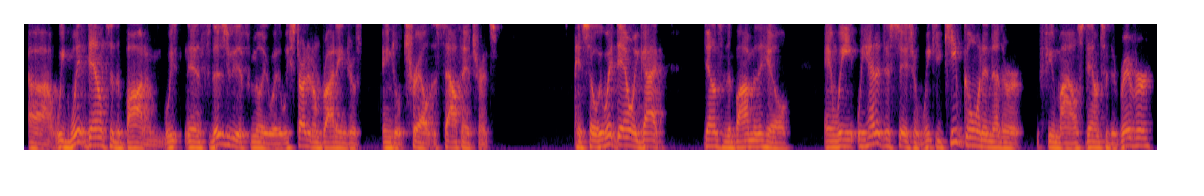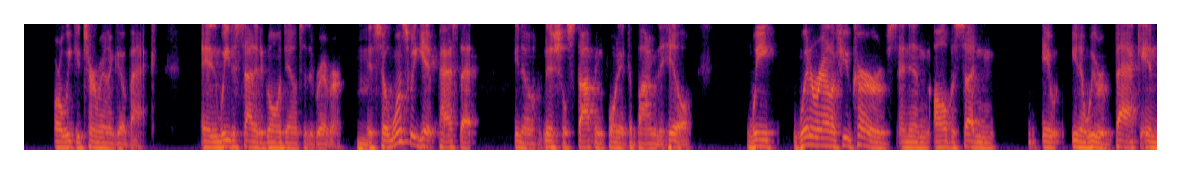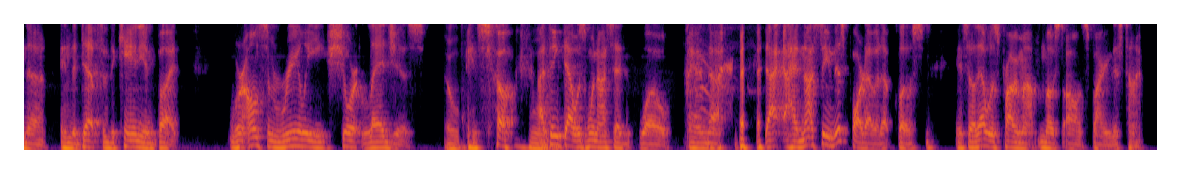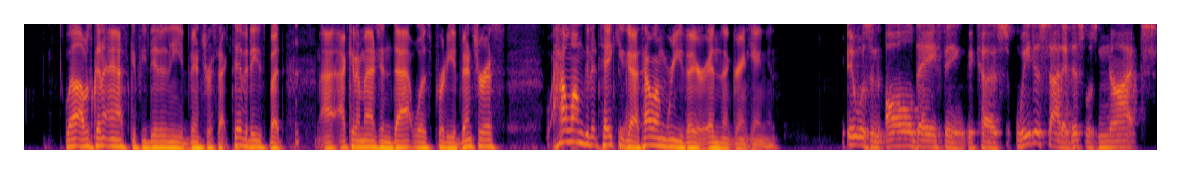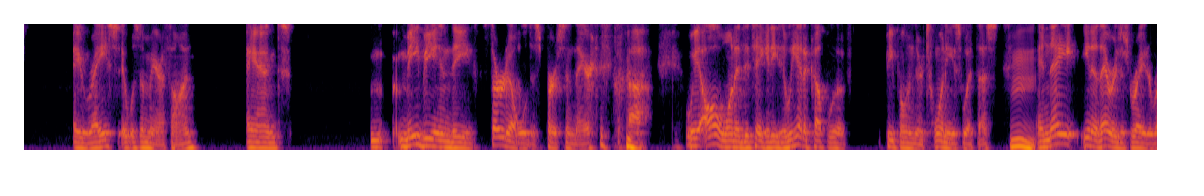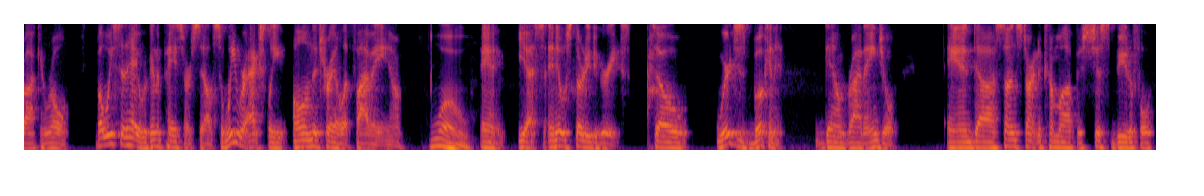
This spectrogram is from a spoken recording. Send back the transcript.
uh, we went down to the bottom. We, and for those of you that are familiar with it, we started on Bright Angel, Angel Trail at the south entrance. And so we went down, we got down to the bottom of the hill and we, we had a decision. We could keep going another few miles down to the river or we could turn around and go back. And we decided to go on down to the river. Hmm. And so once we get past that, you know, initial stopping point at the bottom of the hill, we went around a few curves and then all of a sudden it you know we were back in the in the depth of the canyon, but we're on some really short ledges, Oh, and so. I think that was when I said, "Whoa!" And uh, I, I had not seen this part of it up close, and so that was probably my most awe-inspiring this time. Well, I was going to ask if you did any adventurous activities, but I, I can imagine that was pretty adventurous. How long did it take you guys? How long were you there in the Grand Canyon? It was an all-day thing because we decided this was not a race; it was a marathon, and m- me being the third oldest person there, uh, we all wanted to take it easy. We had a couple of people in their 20s with us, Hmm. and they, you know, they were just ready to rock and roll. But we said, hey, we're going to pace ourselves. So we were actually on the trail at 5 a.m. Whoa. And yes, and it was 30 degrees. So we're just booking it down Bright Angel. And uh, sun's starting to come up. It's just beautiful.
